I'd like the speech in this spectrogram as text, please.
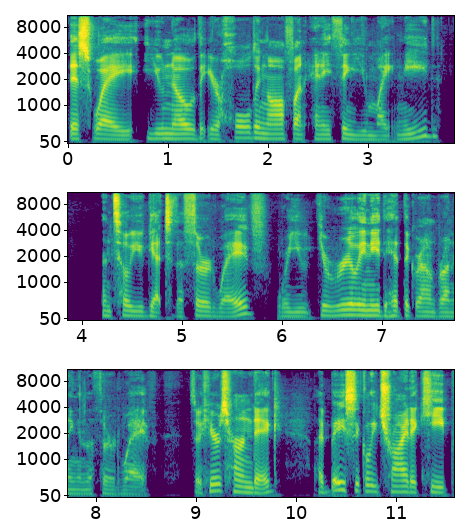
This way, you know that you're holding off on anything you might need until you get to the third wave, where you, you really need to hit the ground running in the third wave. So here's Hurndig. I basically try to keep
